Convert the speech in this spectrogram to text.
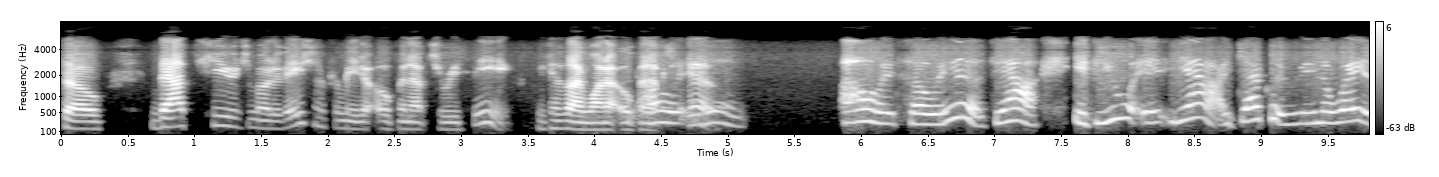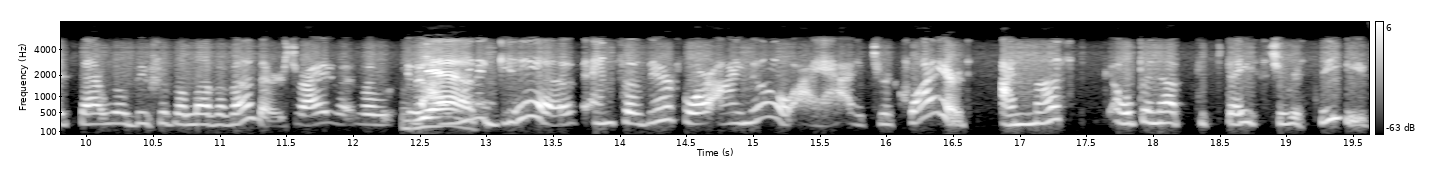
So that's huge motivation for me to open up to receive because I want oh, to open oh, up to give. Is. Oh, it so is. Yeah. If you, it, yeah, exactly. In a way, it's that we'll do for the love of others, right? Well, yes. I want to give, and so therefore, I know I it's required. I must open up the space to receive,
